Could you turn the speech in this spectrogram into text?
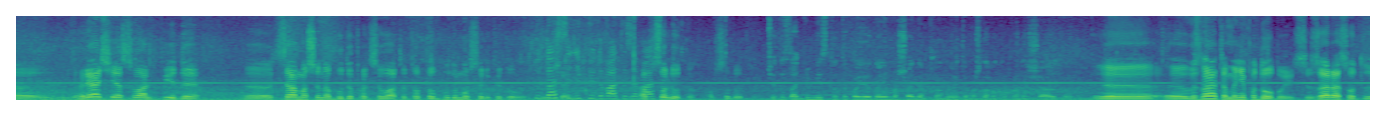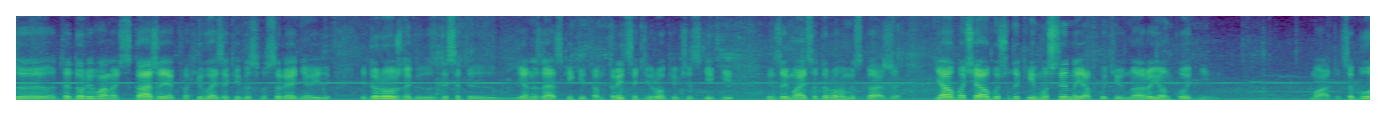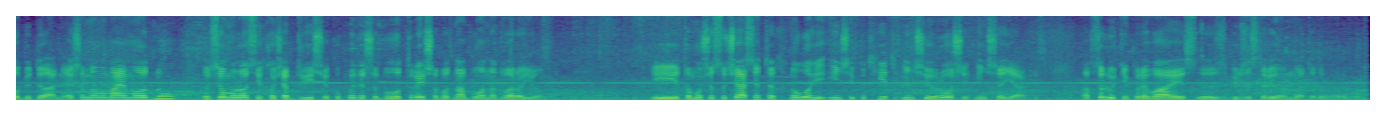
е, гарячий асфальт піде, е, ця машина буде працювати, тобто будемо все ліквідовувати. Тут вдасться звичайно. ліквідувати за вас? Абсолютно, абсолютно. Чи достатньо місту такої одної машини? Плануєте, можливо, купити ще одну? Е, е, Ви знаєте, мені подобається. Зараз от е, Теодор Іванович скаже, як фахівець, який безпосередньо і, і дорожник з 10, я не знаю скільки там 30 років чи скільки він займається дорогами, скаже. Я вбачав би, що такі машини я б хотів на район по одній мати. Це було б ідеально. Якщо ми маємо одну, то в цьому році хоча б дві ще купити, щоб було три, щоб одна була на два райони. І тому що сучасні технології, інший підхід, інші гроші, інша якість. Абсолютні переваги з, більш застарілими методами роботи.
